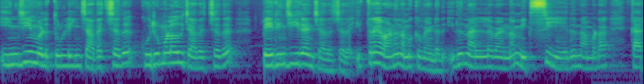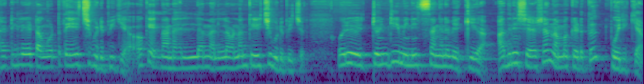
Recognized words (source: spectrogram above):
ഇഞ്ചിയും വെളുത്തുള്ളിയും ചതച്ചത് കുരുമുളക് ചതച്ചത് പെരിഞ്ചീരം ചതച്ചത്. ഇത്രയുമാണ് നമുക്ക് വേണ്ടത്. ഇത് നല്ലവണ്ണം മിക്സ് ചെയ്ത് നമ്മുടെ കരട്ടിയിലേട്ട് അങ്ങോട്ട് തേച്ച് പിടിപ്പിക്കുക. ഓക്കെ എന്നാണ്ട് എല്ലാം നല്ലവണ്ണം തേച്ച് പിടിപ്പിച്ചു. ഒരു ട്വന്റി മിനിറ്റ്സ് അങ്ങനെ വെക്കുക. അതിനുശേഷം നമുക്കെടുത്ത് പൊരിക്കാം.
